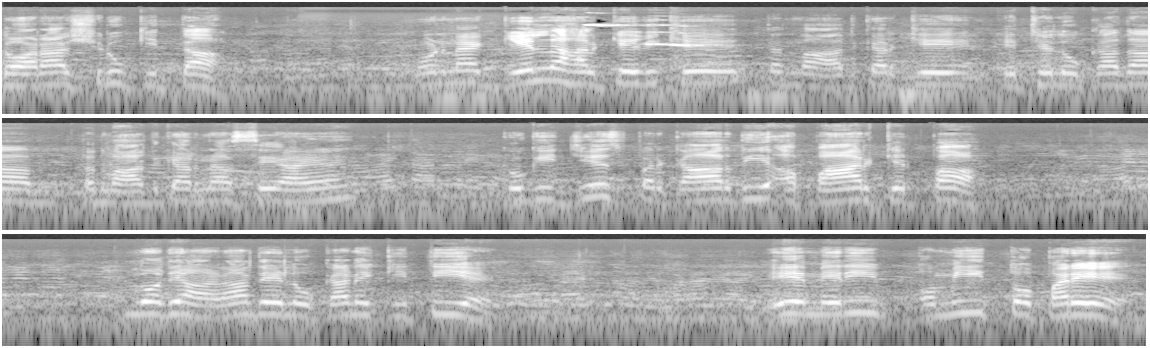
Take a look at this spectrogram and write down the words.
ਦੌਰਾ ਸ਼ੁਰੂ ਕੀਤਾ। ਹੁਣ ਮੈਂ ਗਿੱਲ ਹਲਕੇ ਵਿਖੇ ਧੰਨਵਾਦ ਕਰਕੇ ਇੱਥੇ ਲੋਕਾਂ ਦਾ ਧੰਨਵਾਦ ਕਰਨ ਵਾਸਤੇ ਆਇਆ ਕਿਉਂਕਿ ਜਿਸ ਪ੍ਰਕਾਰ ਦੀ ਅਪਾਰ ਕਿਰਪਾ ਲੁਧਿਆਣਾ ਦੇ ਲੋਕਾਂ ਨੇ ਕੀਤੀ ਹੈ, ਇਹ ਮੇਰੀ ਉਮੀਦ ਤੋਂ ਪਰੇ ਹੈ।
